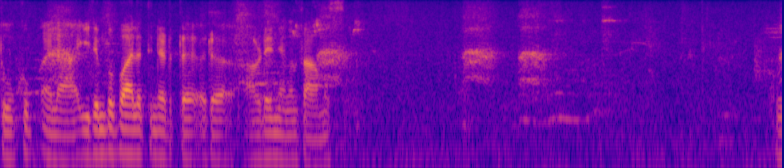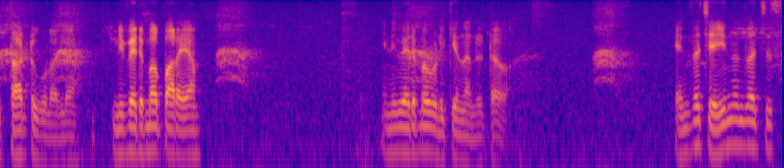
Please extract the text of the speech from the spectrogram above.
തൂക്കു അല്ല ഇരുമ്പ് പാലത്തിന്റെ അടുത്ത് ഒരു അവിടെ ഞങ്ങൾ താമസിച്ചു കൂത്താട്ടുകുളം ഇനി വരുമ്പോൾ പറയാം. ഇനി വരുമ്പോൾ വിളിക്കുന്നുണ്ട് കേട്ടോ. എന്താ ചെയ്യുന്നത് അച്ഛസ്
